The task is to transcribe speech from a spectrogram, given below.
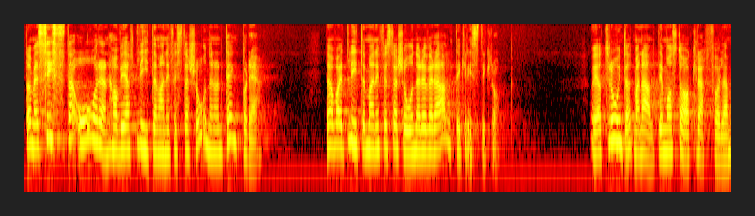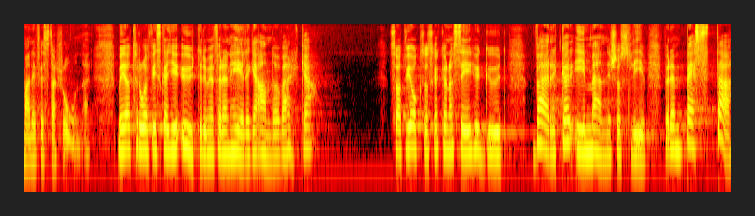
De här sista åren har vi haft lite manifestationer, har ni tänkt på det? Det har varit lite manifestationer överallt i Kristi kropp. Och jag tror inte att man alltid måste ha kraftfulla manifestationer. Men jag tror att vi ska ge utrymme för den heliga ande att verka. Så att vi också ska kunna se hur Gud verkar i människors liv. För den bästa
